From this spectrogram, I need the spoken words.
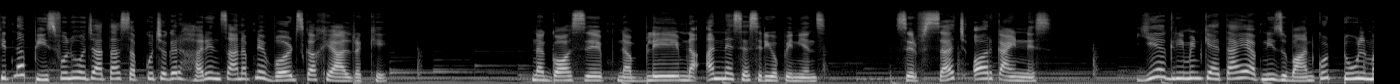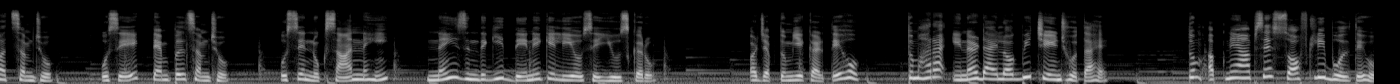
कितना पीसफुल हो जाता सब कुछ अगर हर इंसान अपने वर्ड्स का ख्याल रखे। न गॉसिप न ब्लेम न अननेसेसरी ओपिनियंस सिर्फ़ सच और काइंडनेस ये अग्रीमेंट कहता है, अपनी ज़ुबान को टूल मत समझो, उसे एक टेंपल समझो उसे नुकसान नहीं, नई ज़िंदगी देने के लिए उसे यूज़ करो। और जब तुम ये करते हो तुम्हारा इनर डायलॉग भी चेंज होता है। तुम अपने आप से सॉफ्टली बोलते हो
